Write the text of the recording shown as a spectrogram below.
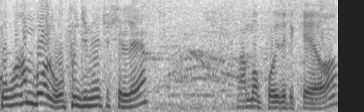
그거 한번 오픈 좀 해주실래요? 한번 보여드릴게요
